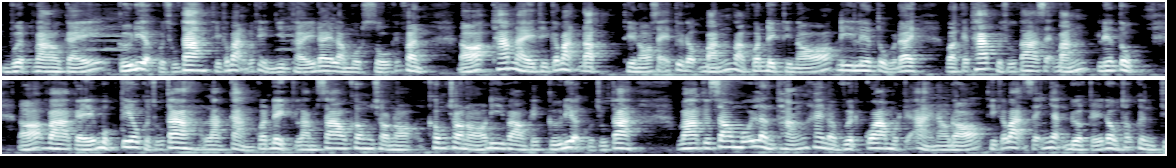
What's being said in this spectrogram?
vượt vào cái cứ địa của chúng ta thì các bạn có thể nhìn thấy đây là một số cái phần. Đó tháp này thì các bạn đặt thì nó sẽ tự động bắn và quân địch thì nó đi liên tục ở đây và cái tháp của chúng ta sẽ bắn liên tục. Đó và cái mục tiêu của chúng ta là cản quân địch làm sao không cho nó không cho nó đi vào cái cứ địa của chúng ta. Và cứ sau mỗi lần thắng hay là vượt qua một cái ải nào đó thì các bạn sẽ nhận được cái đồng token T,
